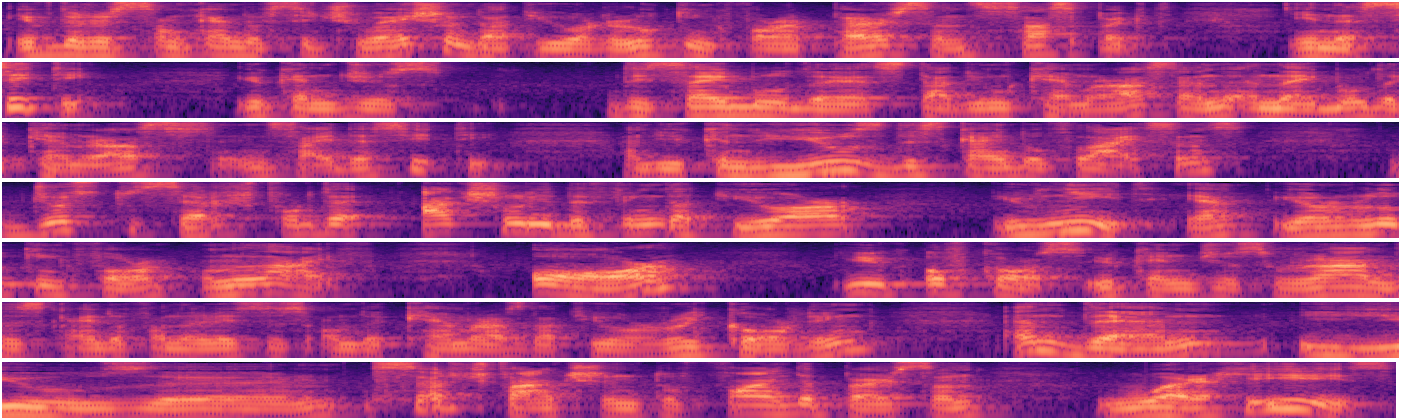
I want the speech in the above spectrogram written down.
if there is some kind of situation that you are looking for a person suspect in a city, you can just disable the stadium cameras and enable the cameras inside the city. And you can use this kind of license just to search for the actually the thing that you are you need, yeah, you're looking for on live. Or you, of course, you can just run this kind of analysis on the cameras that you're recording and then use a search function to find the person where he is.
